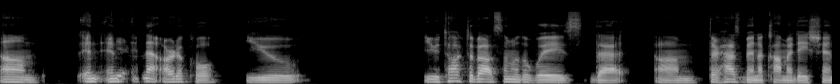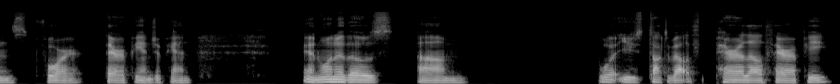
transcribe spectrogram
Um, in in Yeah. in that article, you you talked about some of the ways that um there has been accommodations for therapy in Japan. And one of those um what you talked about parallel therapy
